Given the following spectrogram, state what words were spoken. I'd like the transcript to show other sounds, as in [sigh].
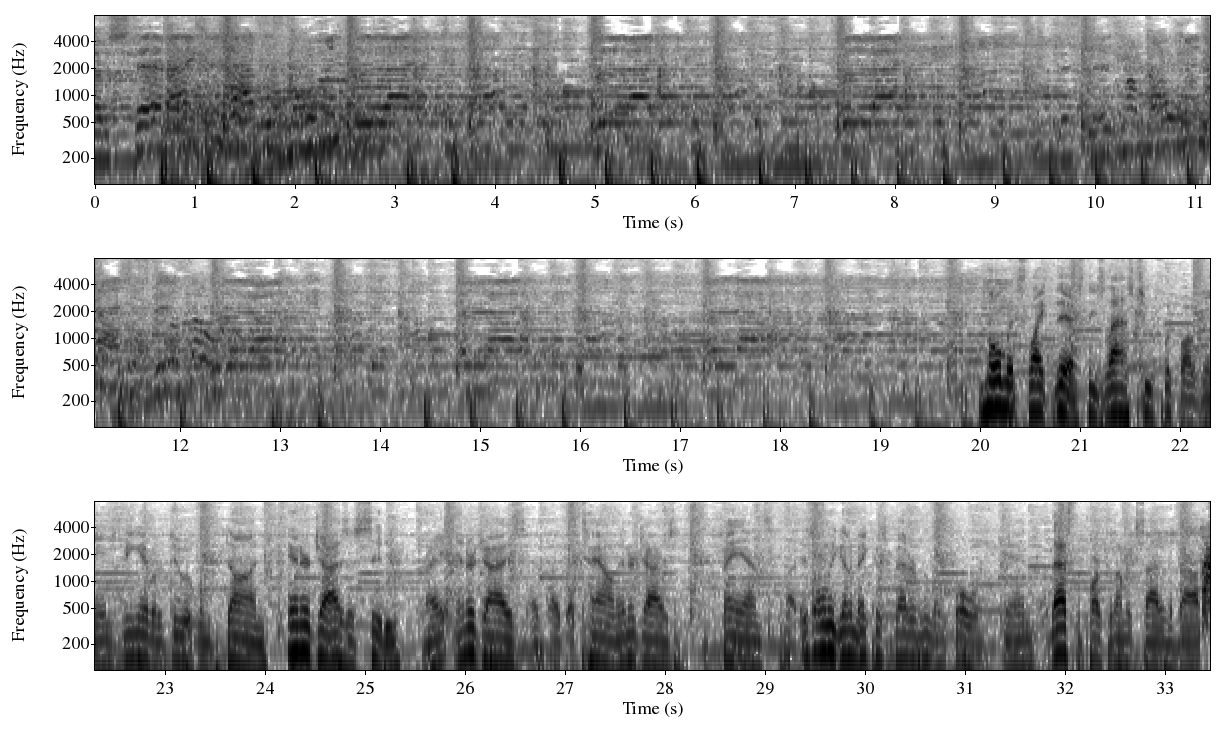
I wish that I could have this moment moments like this, these last two football games, being able to do what we've done, energize a city, right? Energize a, a, a town, energize fans, uh, is only going to make us better moving forward. And that's the part that I'm excited about.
